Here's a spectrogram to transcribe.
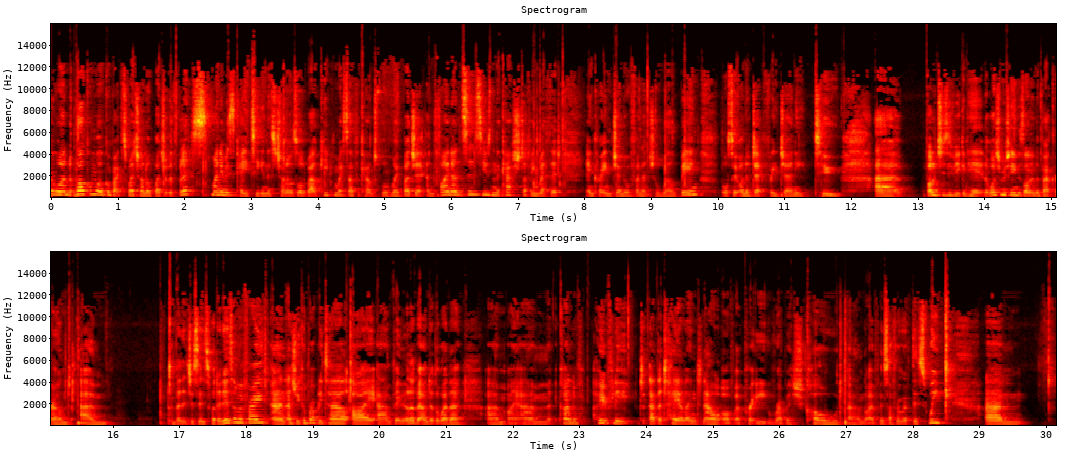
everyone, welcome, welcome back to my channel Budget with Bliss. My name is Katie and this channel is all about keeping myself accountable with my budget and finances using the cash stuffing method and creating general financial well-being, also on a debt-free journey too. Uh, apologies if you can hear the washing machine is on in the background, um, but it just is what it is, I'm afraid. And as you can probably tell, I am feeling a little bit under the weather. Um, I am kind of hopefully at the tail end now of a pretty rubbish cold um, that I've been suffering with this week. Um,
